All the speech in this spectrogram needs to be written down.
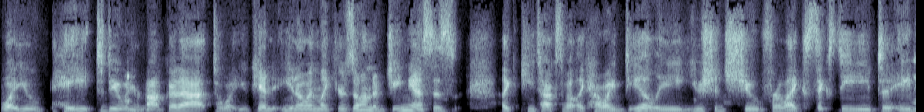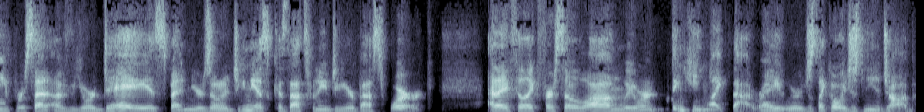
what you hate to do and you're not good at to what you can, you know, and like your zone of genius is like he talks about like how ideally you should shoot for like 60 to 80% of your day is spent in your zone of genius because that's when you do your best work. And I feel like for so long we weren't thinking like that, right? We were just like, oh, I just need a job.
